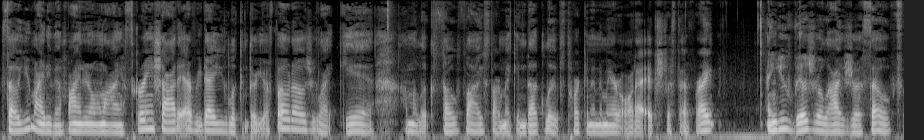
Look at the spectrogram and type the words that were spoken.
So you might even find it online, screenshot it every day. You looking through your photos. You're like, yeah, I'm going to look so fly. Start making duck lips, twerking in the mirror, all that extra stuff, right? And you visualize yourself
